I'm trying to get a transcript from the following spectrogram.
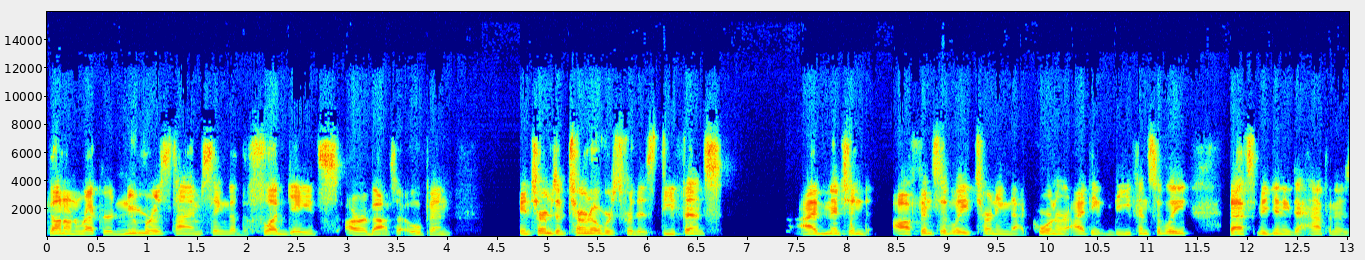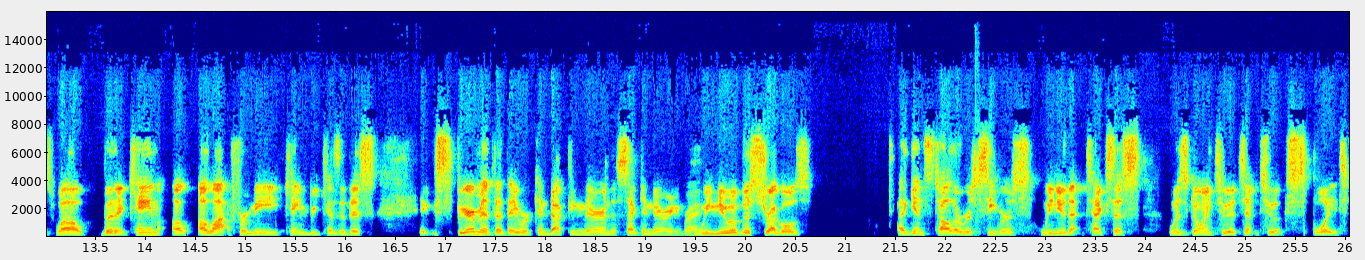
gone on record numerous times saying that the floodgates are about to open. In terms of turnovers for this defense, I've mentioned offensively turning that corner. I think defensively, that's beginning to happen as well. But it came a, a lot for me, came because of this experiment that they were conducting there in the secondary. Right. We knew of the struggles against taller receivers. We knew that Texas was going to attempt to exploit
